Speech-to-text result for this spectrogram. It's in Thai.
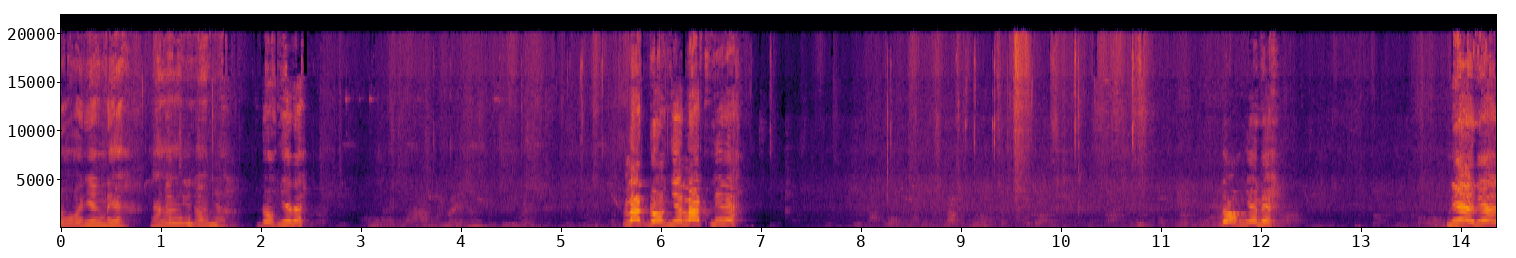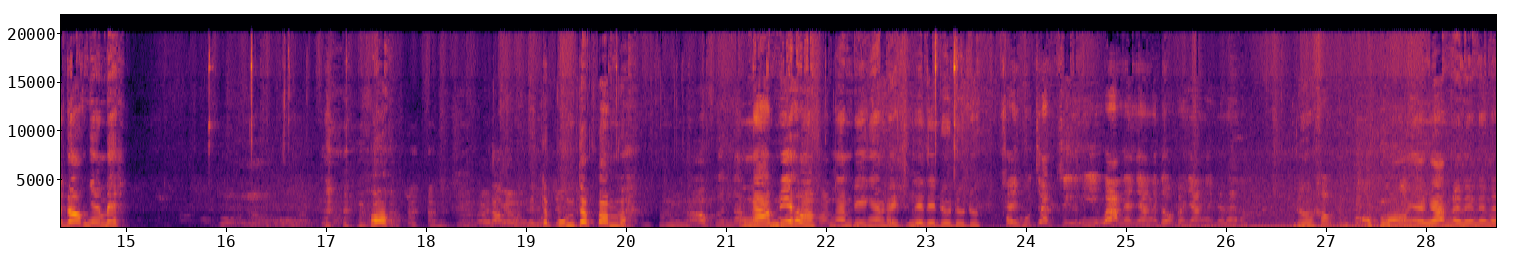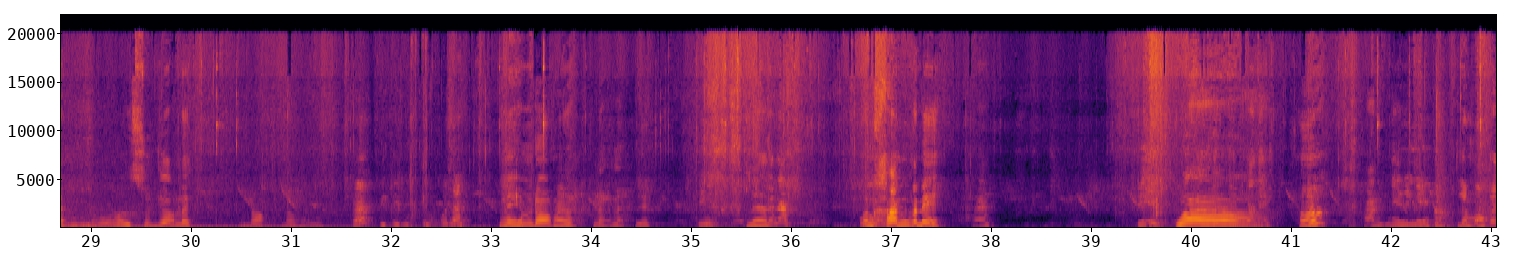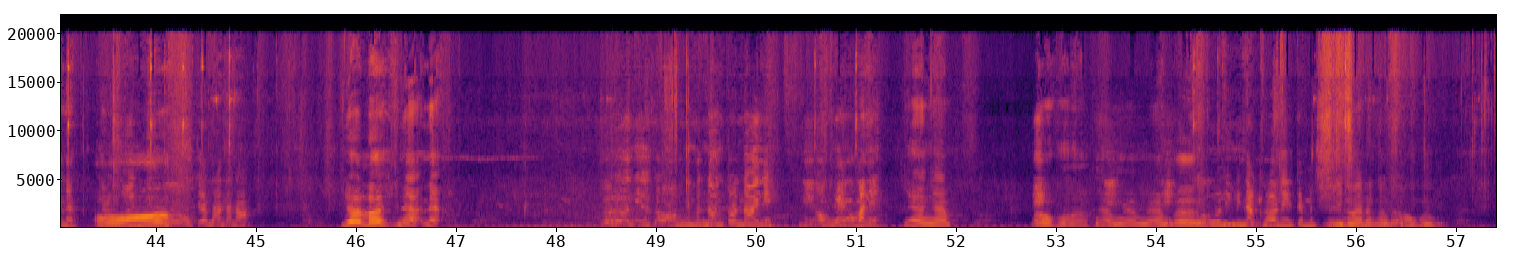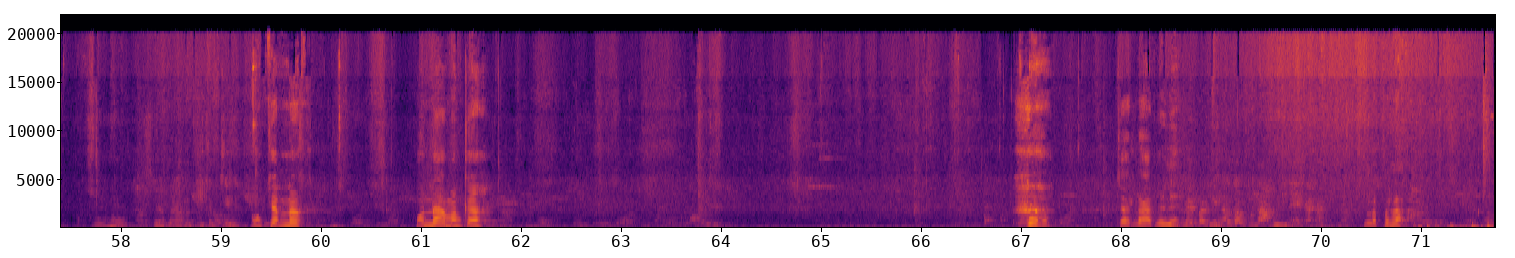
ดอกอย่างเนี้ยงามงามอะดอกเนี้ยนะลัดดอกเนี้ยลัดนี่นะดอกเนี้ยเนี่ยเนี่ยเนี่ยดอกอย่างเนี้ยโอ้เห็นตะปุ่มตะปั๊มปะเอาขึ้นงามดีเหรองามดีงามดีเดี๋ยวเดี๋ยวดูดูดูใส่หูจักจื้อนี่หวานอะหยังอะดอกอะหยังก็ได้เนาะดูเข้าถึงหูอ๋ออย่างงามเลยเนี่ยเนี่ยเนี่ยโอ้ย สุดยอดเลย ดอกดอกฮะพี่พี่พี่พูดนะนี่เห็นดอกนี่นะน่ะน่ะเดี๋ยวพี่เนี่ยมันคันกันนี่พี่ว้าวฮะคันนี่นี่นี่เริ่มออกกันน่ะอ๋อเอาเจ้านั้นนะเนาะเยอะเลยเนี่ยเนี่ยเออนี่ก็เอานี่มันนอนต้นน้อยนี่นี่เอาแง่งออกมานี่เนี่ยงามโอ้โหงามงามงามนี่เออเออนี่มีนักเคอนี่แต่มันสีมาแล้วมันก็บุ้งเสื้อน้ำมันที่กระจิ ออกจัดนักวันหน้ามันกะจัดลาดไว้ไหนแม่ป้าพี่เอาดอกกุหลาบที่ไหนกันน่ะรับไปละ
